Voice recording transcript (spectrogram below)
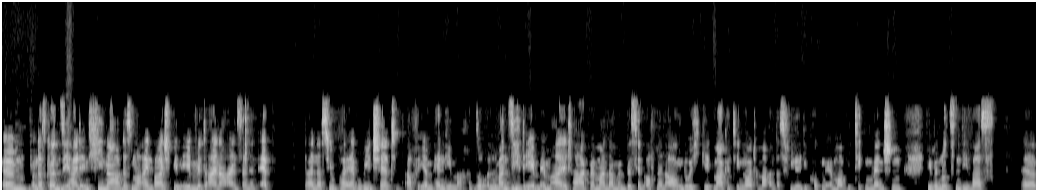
Ähm, und das können Sie halt in China, das ist nur ein Beispiel, eben mit einer einzelnen App einer Super-App WeChat auf ihrem Handy machen. So, und man sieht eben im Alltag, wenn man da mit ein bisschen offenen Augen durchgeht, Marketingleute machen das viel, die gucken immer, wie ticken Menschen, wie benutzen die was, äh,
